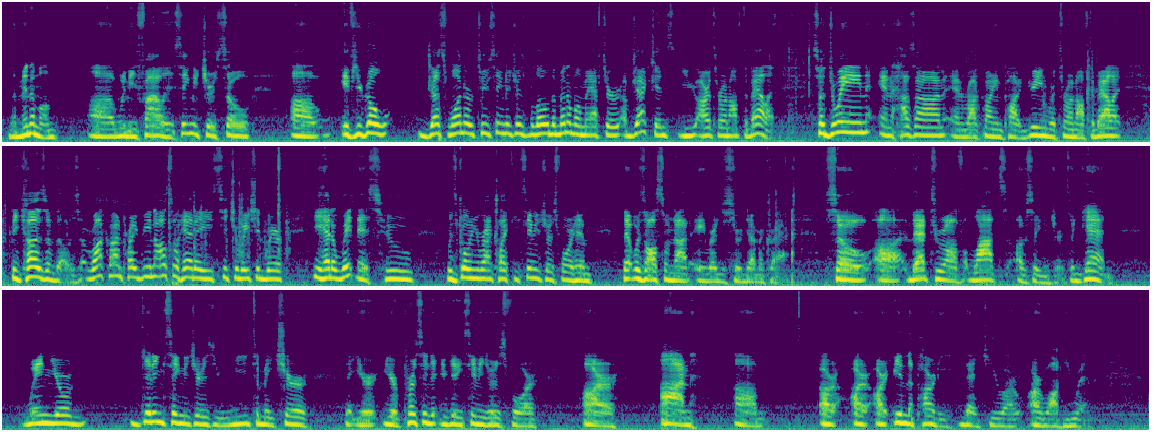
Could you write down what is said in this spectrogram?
the minimum uh, when he filed his signature. So uh, if you go just one or two signatures below the minimum after objections, you are thrown off the ballot. So Duane and Hassan and Waquan Pot Green were thrown off the ballot because of those. Waquan Pot Green also had a situation where he had a witness who was going around collecting signatures for him that was also not a registered Democrat. So uh, that threw off lots of signatures. Again, when you're getting signatures, you need to make sure that your your person that you're getting signatures for are on um, are, are are in the party that you are are walking with.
